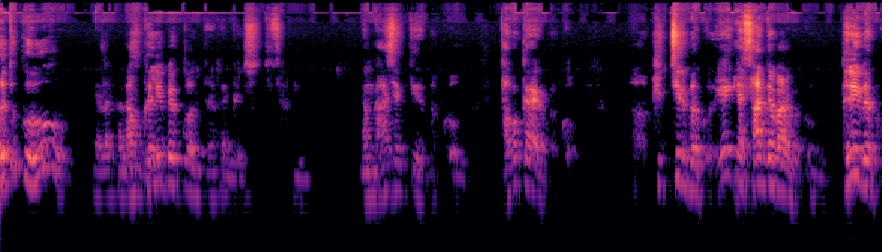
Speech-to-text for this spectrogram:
ಬದುಕು ನಾವು ಕಲಿಬೇಕು ಅಂತ ಕಲಿಸುತ್ತೆ ಸರ್. ನಮ್ಗೆ ಆಸಕ್ತಿ ಇರಬೇಕು ತವಕ ಇರಬೇಕು ಕಿಚ್ಚಿರ್ಬೇಕು ಹೇಗೆ ಸಾಧ್ಯ ಮಾಡಬೇಕು ಕಲಿಬೇಕು.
